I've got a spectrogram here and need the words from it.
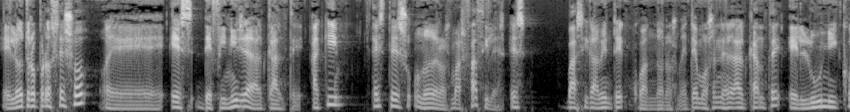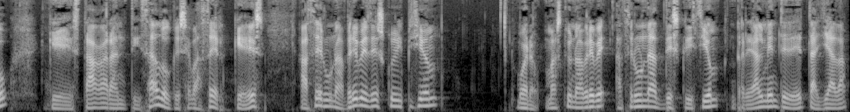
El otro proceso eh, es definir el alcance. Aquí este es uno de los más fáciles. Es básicamente cuando nos metemos en el alcance el único que está garantizado que se va a hacer, que es hacer una breve descripción bueno, más que una breve, hacer una descripción realmente detallada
